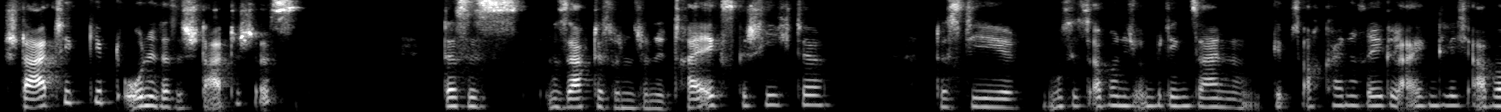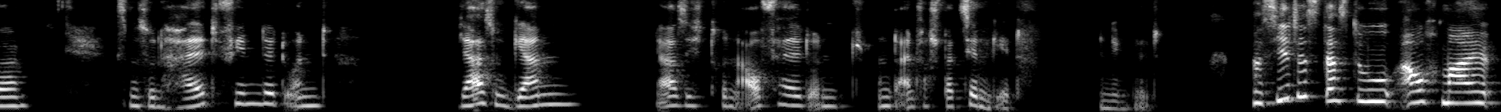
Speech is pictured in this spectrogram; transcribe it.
Statik gibt, ohne dass es statisch ist. Das ist, man sagt so so eine Dreiecksgeschichte, dass die, muss jetzt aber nicht unbedingt sein, gibt es auch keine Regel eigentlich, aber dass man so einen Halt findet und ja, so gern ja, sich drin aufhält und, und einfach spazieren geht in dem Bild. Passiert es, dass du auch mal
